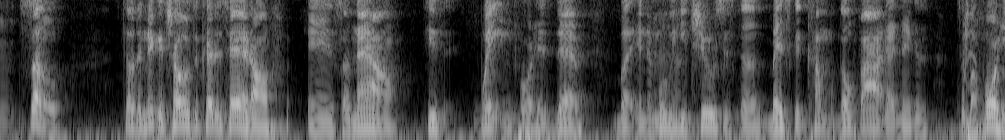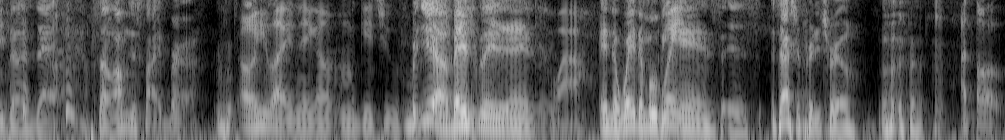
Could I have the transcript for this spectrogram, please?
Hmm. So, so the nigga chose to cut his head off, and so now he's waiting for his death. But in the movie, he mm-hmm. chooses to basically come go find that nigga. So before he does that, so I'm just like, bruh. Oh, he like nigga. I'm, I'm gonna get you. for But yeah, basically, me. and wow. and the way the movie Wait. ends is it's actually pretty trill. I thought.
